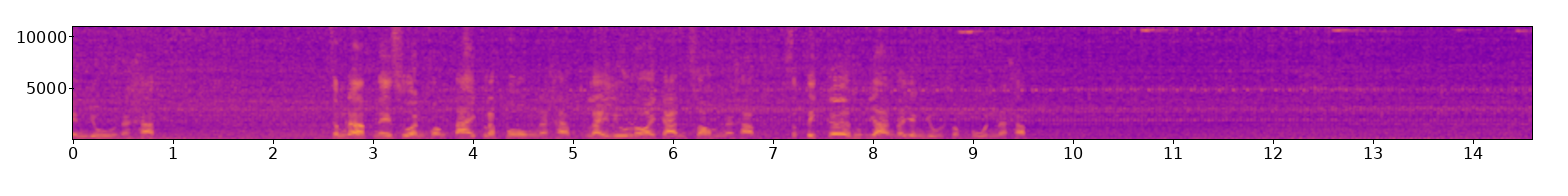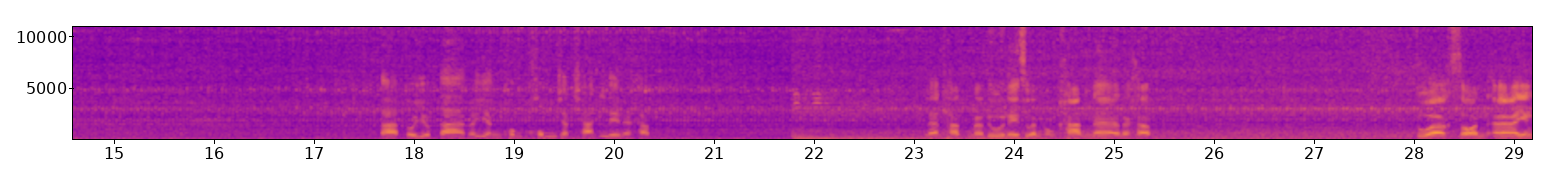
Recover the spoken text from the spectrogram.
ยังอยู่นะครับสำหรับในส่วนของใต้กระโปรงนะครับไร้ริ้วรอยการซ่อมนะครับ สติกเกอร์ทุกอย่างก็ยังอยู่สมบูรณ์นะครับ ตาโตโยต้าก็ยังคมคมๆชัดๆเลยนะครับ และถัดมาดูในส่วนของคานหน้านะครับ ตัวอักษร R ยัง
